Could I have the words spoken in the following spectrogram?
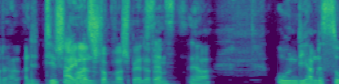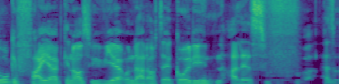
Oder alle Tische waren Einlassstopp war später dann. besetzt. Ja. Und die haben das so gefeiert, genauso wie wir. Und da hat auch der Goldi hinten alles, also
